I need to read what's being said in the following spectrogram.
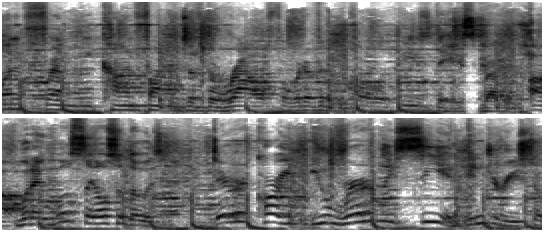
unfriendly confines of the Ralph or whatever they call it these days. Right. Uh, what I will say also though is Derek Carr, you, you rarely see an injury so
